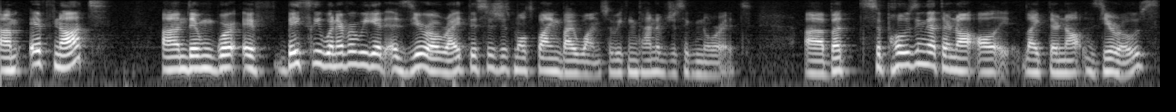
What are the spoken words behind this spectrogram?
Um, if not, um, then we're, if basically whenever we get a 0, right, this is just multiplying by 1, so we can kind of just ignore it. Uh, but supposing that they're not all, like they're not zeros,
